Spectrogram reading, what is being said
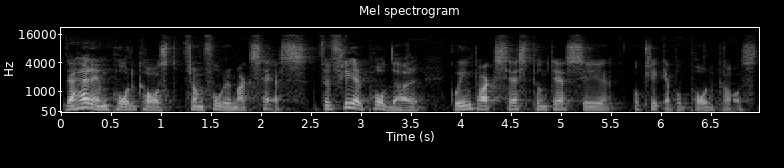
Det här är en podcast från Forum Access. För fler poddar, gå in på access.se och klicka på podcast.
